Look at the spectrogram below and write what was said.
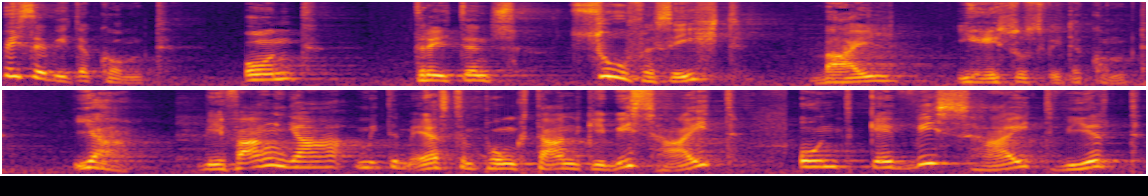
bis er wiederkommt. Und drittens Zuversicht, weil Jesus wiederkommt. Ja, wir fangen ja mit dem ersten Punkt an, Gewissheit. Und Gewissheit wird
